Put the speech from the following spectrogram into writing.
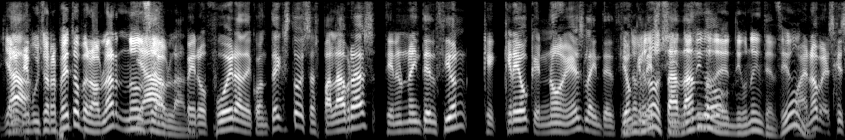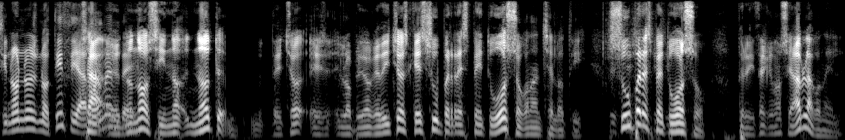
ya. Tiene mucho respeto, pero hablar no Ya, se hablan. Pero fuera de contexto, esas palabras tienen una intención que creo que no es la intención No, que, que le no, está si no dando. digo de ninguna intención. Bueno, es que si no, no es noticia O sea, realmente. no, no, si no, no te- de hecho, es- lo primero que he dicho es que es súper respetuoso con Ancelotti. Súper respetuoso. Pero dice que no se habla con él.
